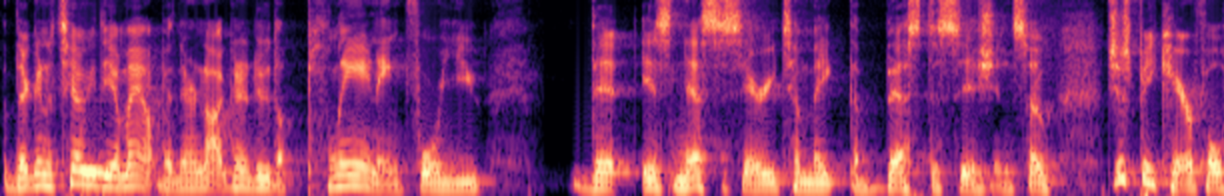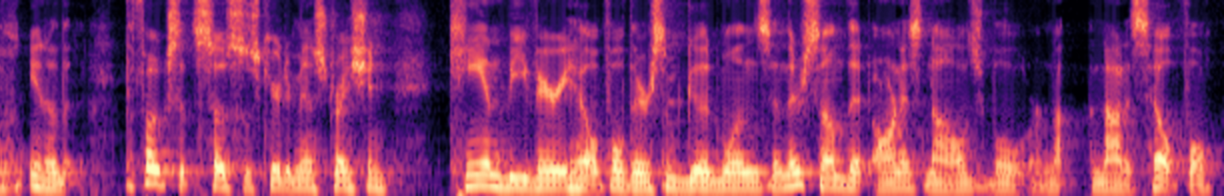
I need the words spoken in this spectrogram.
They're going to tell you the amount, but they're not going to do the planning for you that is necessary to make the best decision. So just be careful. You know, the, the, folks at the Social Security Administration can be very helpful. There's some good ones, and there's some that aren't as knowledgeable or not, not as helpful.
